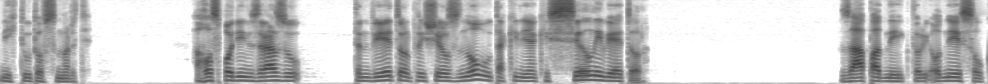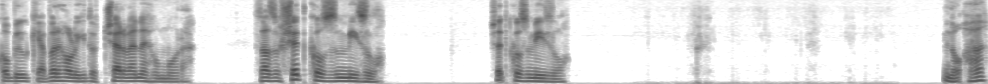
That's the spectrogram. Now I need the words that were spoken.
nich túto smrť. A hospodin zrazu, ten vietor prišiel znovu, taký nejaký silný vietor západný, ktorý odniesol kobylky a vrhol ich do Červeného mora. Zrazu všetko zmizlo. Všetko zmizlo. No a?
